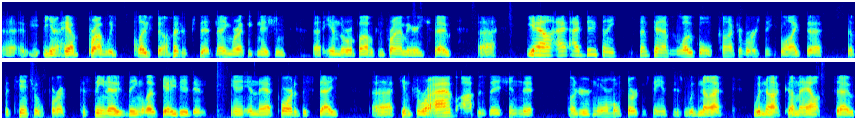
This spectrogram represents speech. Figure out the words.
uh, you know have probably close to 100 percent name recognition uh, in the Republican primary. So, uh, yeah, I, I do think sometimes local controversies like the the potential for a casinos being located in in, in that part of the state uh, can drive opposition that under normal circumstances would not would not come out. So,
